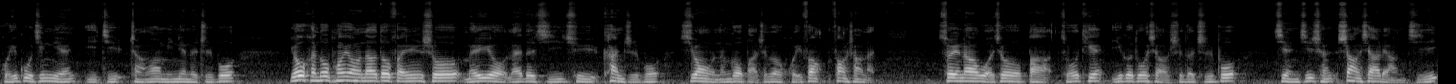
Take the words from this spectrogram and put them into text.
回顾今年以及展望明年的直播。有很多朋友呢都反映说没有来得及去看直播，希望我能够把这个回放放上来，所以呢我就把昨天一个多小时的直播剪辑成上下两集，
